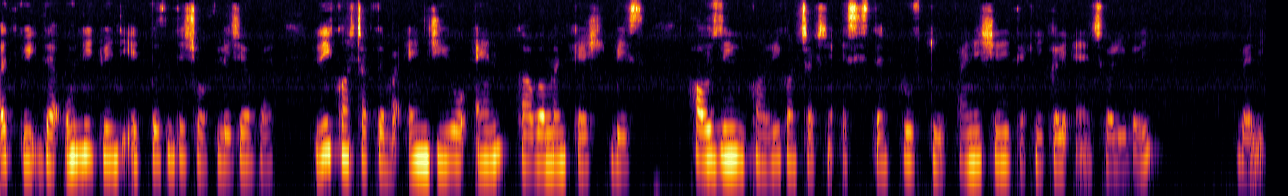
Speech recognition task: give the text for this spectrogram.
earthquake that only 28% of villages were reconstructed by NGO and government cash-based housing reconstruction assistance proved to financially, technically and solubly valid.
